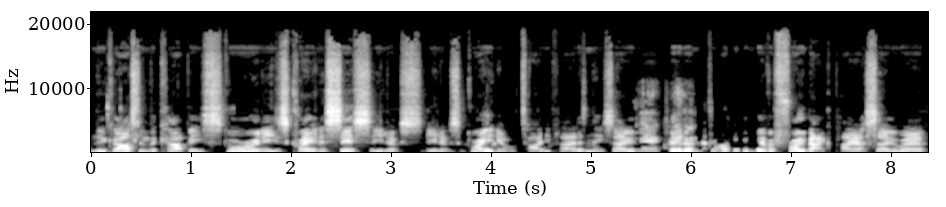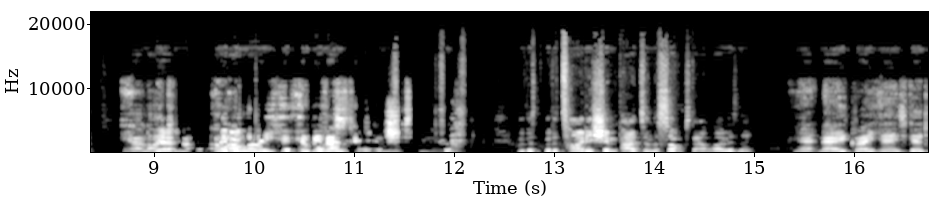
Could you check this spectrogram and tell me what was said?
Newcastle in the cup. He's scoring. He's creating assists. He looks. He looks a great little tidy player, doesn't he? So. yeah, Bit great. of a, I think he's a bit of a throwback player. So uh, yeah, I like yeah. him. I, I worry he- he'll be rested in the next few games. with the, with the tiny shin pads and the socks down low, isn't he? Yeah, no, great. Yeah, he's good.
